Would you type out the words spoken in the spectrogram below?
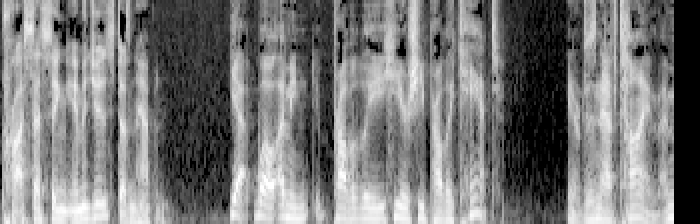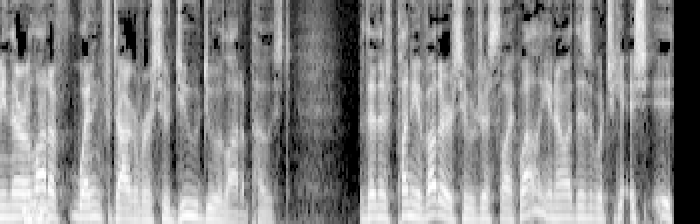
processing images, doesn't happen. Yeah, well, I mean, probably he or she probably can't. You know, doesn't have time. I mean, there are a lot of wedding photographers who do do a lot of post, but then there's plenty of others who are just like, well, you know, what, this is what you get. Is, she-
